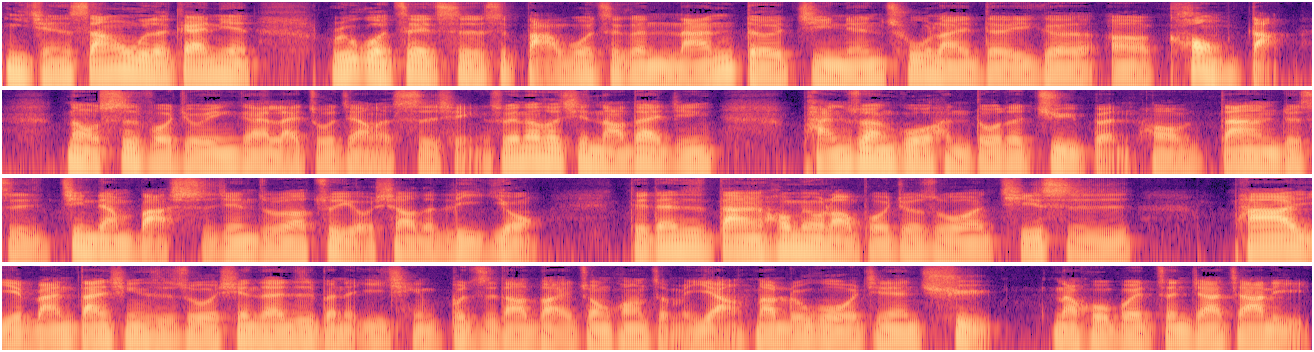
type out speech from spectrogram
以前商务的概念，如果这次是把握这个难得几年出来的一个呃空档，那我是否就应该来做这样的事情？所以那时候其实脑袋已经盘算过很多的剧本，哦，当然就是尽量把时间做到最有效的利用，对。但是当然后面我老婆就说，其实。她也蛮担心，是说现在日本的疫情不知道到底状况怎么样。那如果我今天去，那会不会增加家里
